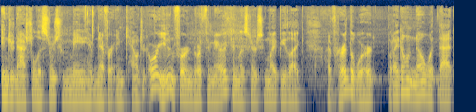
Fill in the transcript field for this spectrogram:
international listeners who may have never encountered, or even for North American listeners who might be like, "I've heard the word, but I don't know what that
